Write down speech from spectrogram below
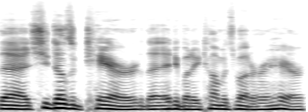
that she doesn't care that anybody comments about her hair.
